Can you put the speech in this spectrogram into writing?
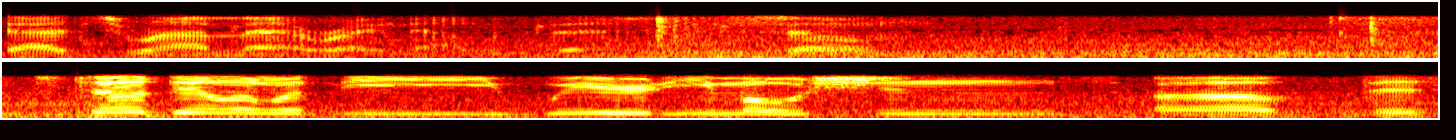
That's where I'm at right now with this. So, still dealing with the weird emotions of this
